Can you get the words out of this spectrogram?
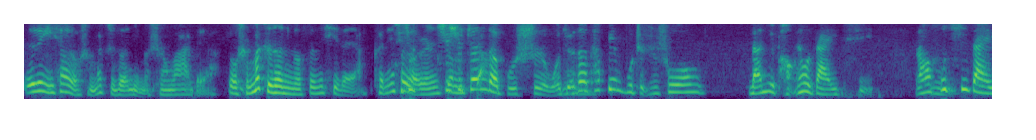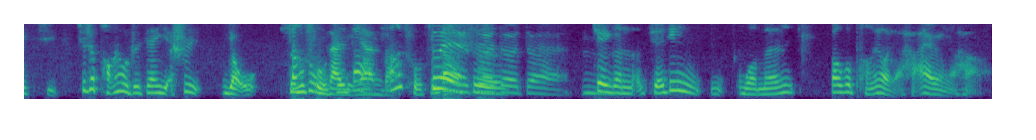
微微一笑有什么值得你们深挖的呀？有什么值得你们分析的呀？肯定会有人其实真的不是，我觉得他并不只是说男女朋友在一起，然后夫妻在一起，其实朋友之间也是有相处之道，相处之道是，对对对，这个呢决定我们包括朋友也好，爱人也好，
